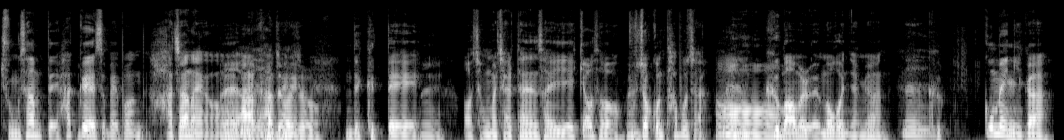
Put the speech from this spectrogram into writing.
중3 때 학교에서 매번 가잖아요. 네, 아, 네. 가져, 가져. 근데 그때 네. 어, 정말 잘 타는 사이에 껴서 무조건 타보자. 어. 그 마음을 왜 먹었냐면 네. 그 꼬맹이가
